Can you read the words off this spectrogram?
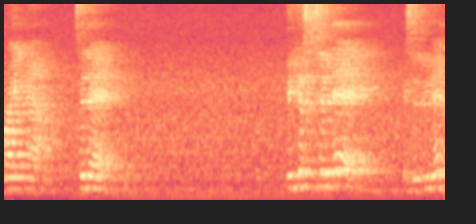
right now, today. Because today is a new day.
